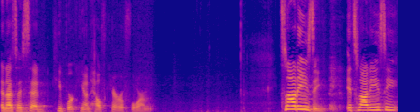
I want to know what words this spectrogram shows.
And as I said, keep working on health care reform. It's not easy. It's not easy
